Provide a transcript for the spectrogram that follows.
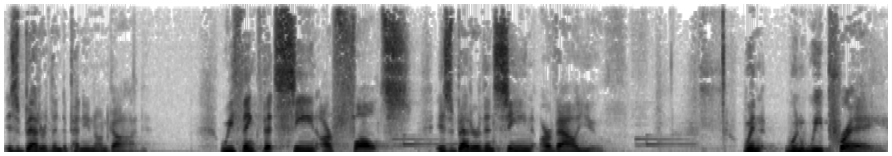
is better than depending on God. We think that seeing our faults is better than seeing our value. When, when we pray,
